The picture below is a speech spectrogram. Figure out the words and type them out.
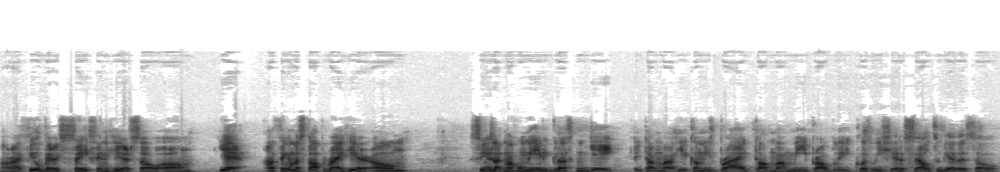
Alright, I feel very safe in here, so um yeah, I think I'm gonna stop right here. Um seems like my homie Eddie Gluskin gay. They talking about here come his bride, talking about me probably, cause we shared a cell together, so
